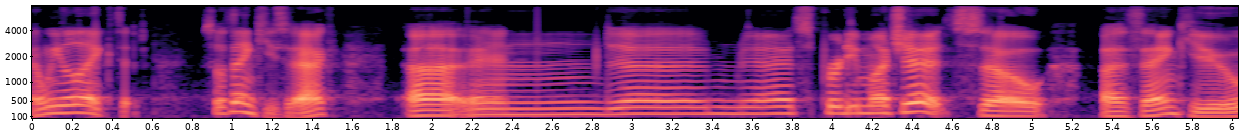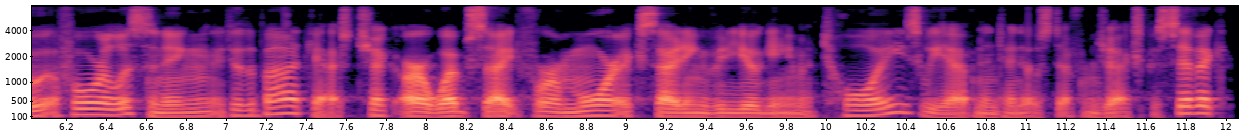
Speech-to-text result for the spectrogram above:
And we liked it. So thank you, Zach. Uh, and uh, that's pretty much it. So uh, thank you for listening to the podcast. Check our website for more exciting video game toys. We have Nintendo stuff from Jakks Pacific.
